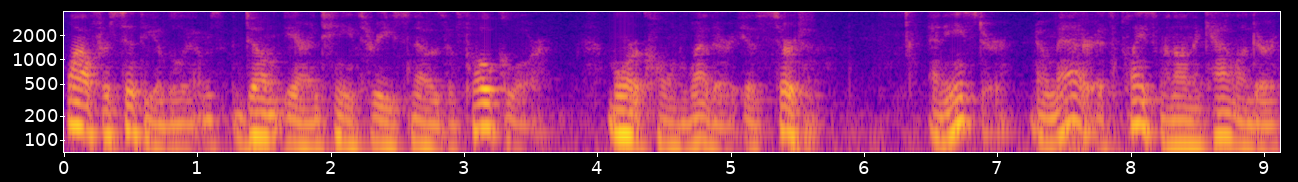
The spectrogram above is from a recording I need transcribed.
While forsythia blooms don't guarantee three snows of folklore, more cold weather is certain. And Easter, no matter its placement on the calendar,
